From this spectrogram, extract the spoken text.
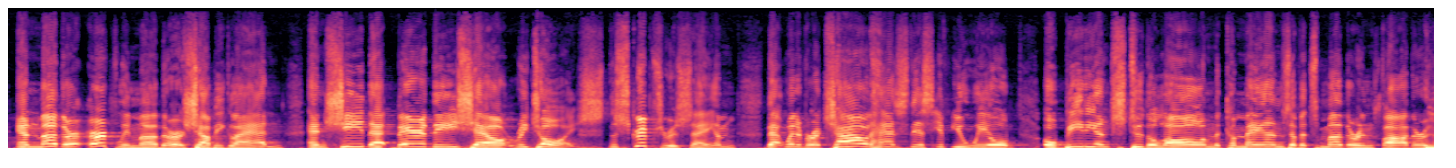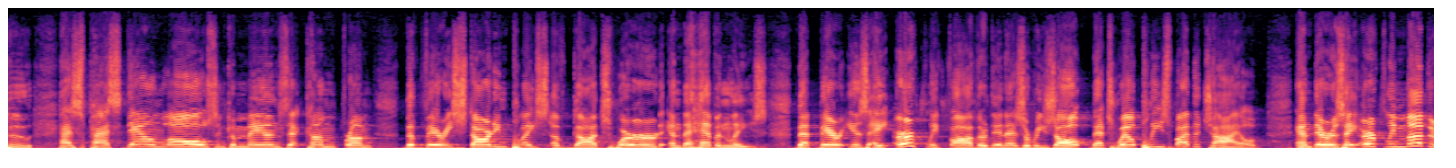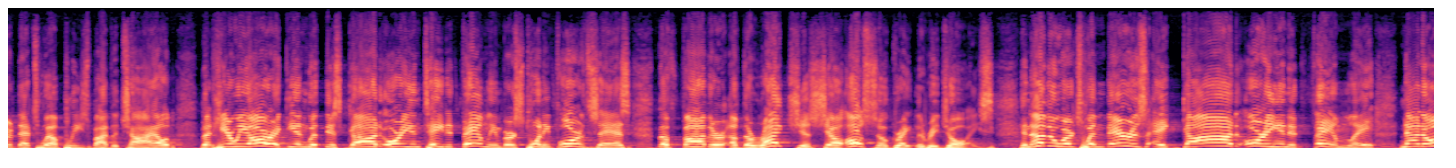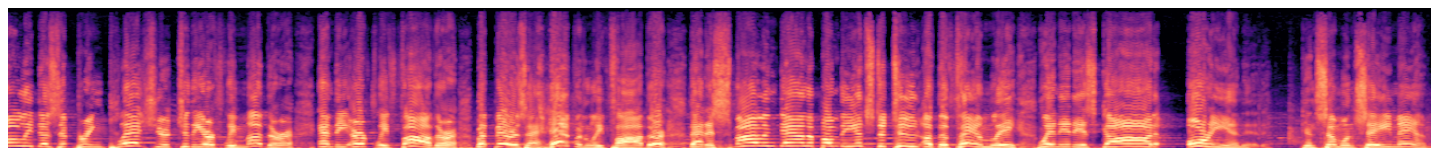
and mother, earthly mother, shall be glad, and she that bare thee shall rejoice. The scripture is saying that whenever a child has this, if you will, obedience to the law and the commands of its mother and father, who has passed down laws and commands that come from the very starting place of God's word and the heavenlies, that there is a earthly father then as a result that's well pleased by the child, and there is a earthly mother that's well pleased by the child child. But here we are again with this God orientated family. In verse 24 it says, The father of the righteous shall also greatly rejoice. In other words, when there is a God oriented family, not only does it bring pleasure to the earthly mother and the earthly father, but there is a heavenly father that is smiling down upon the institute of the family when it is God oriented. Can someone say amen?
